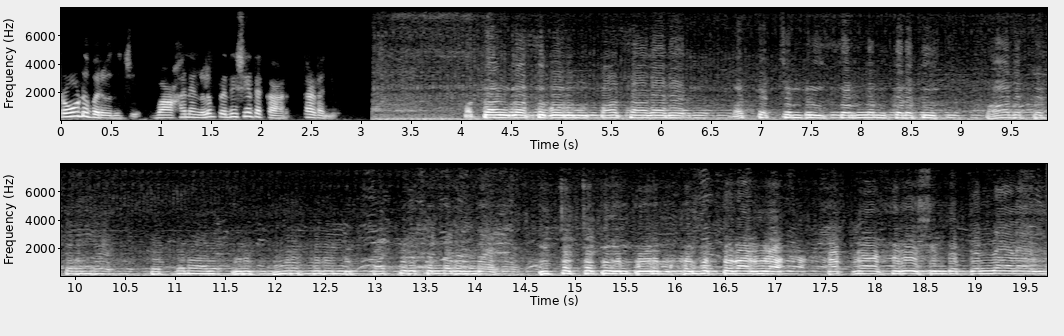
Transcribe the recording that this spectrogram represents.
road ഉപരോധിച്ചു. വാഹനങ്ങളും പ്രതിഷേധക്കാർ തടഞ്ഞു. പത്താം ക്ലാസ് പോലും പാസ്സാകാതെ വട്ടച്ചെമ്പിൽ സ്വർണം കിടത്തി പാവപ്പെട്ടവന്റെ സ്വപ്നമായ ഒരു കൂറയ്ക്ക് വേണ്ടി കാത്തിരിക്കുന്നവരുടെ പിച്ചച്ചട്ടിയിൽ പോലും കയ്യൊട്ട് വാഴിയ സ്വപ്ന സുരേഷിന്റെ ദല്ലാളായി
